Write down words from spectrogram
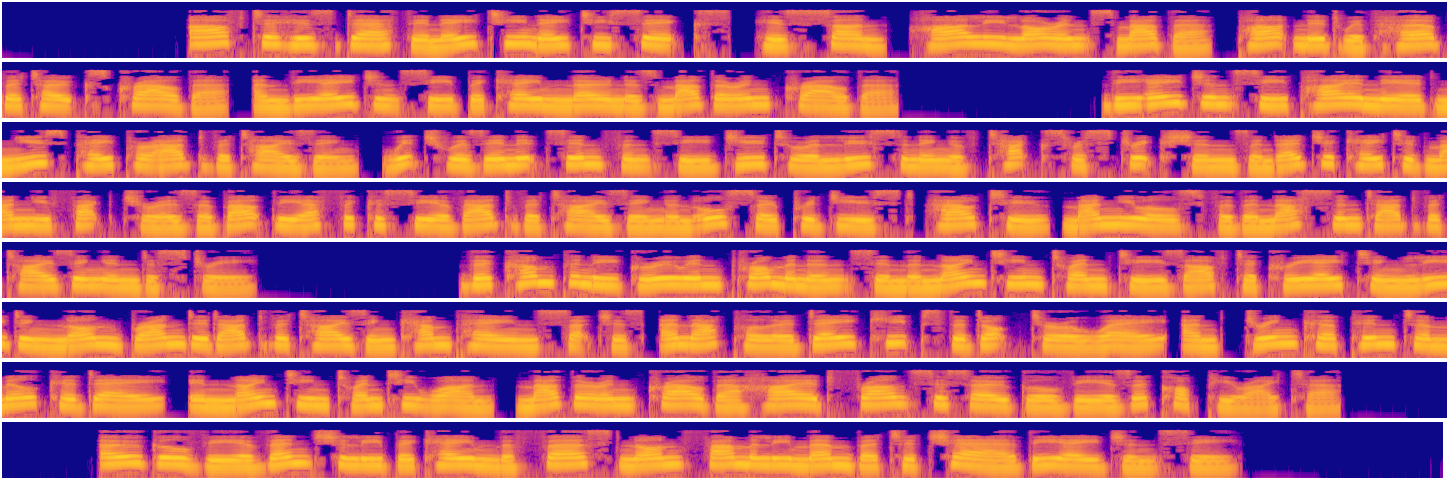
After his death in 1886, his son, Harley Lawrence Mather, partnered with Herbert Oakes Crowther, and the agency became known as Mather & Crowther. The agency pioneered newspaper advertising, which was in its infancy due to a loosening of tax restrictions and educated manufacturers about the efficacy of advertising and also produced how-to manuals for the nascent advertising industry. The company grew in prominence in the 1920s after creating leading non-branded advertising campaigns such as An Apple a Day Keeps the Doctor Away and Drink a Pinta Milk a Day. In 1921, Mather and Crowther hired Francis Ogilvy as a copywriter. Ogilvy eventually became the first non-family member to chair the agency.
